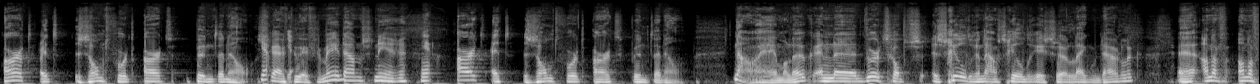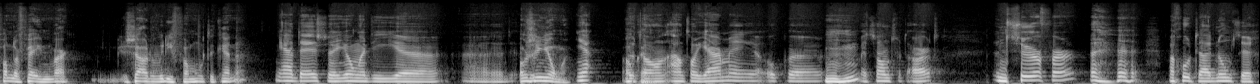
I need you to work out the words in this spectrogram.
art.zandvoortart.nl Ja. Schrijft Ja. u even mee, dames en heren. art.zandvoortart.nl Nou, helemaal leuk. En eh workshops schilderen, nou, schilderen is, eh, lijkt me duidelijk. Eh, Anne, Anne van der Veen, waar zouden we die van moeten kennen? Ja, deze jongen die... Oh, is een jongen? Ja, doet Oké. al een aantal jaar mee, ook Mhm. met Zandvoort Art. Een surfer. maar goed, hij noemt zich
